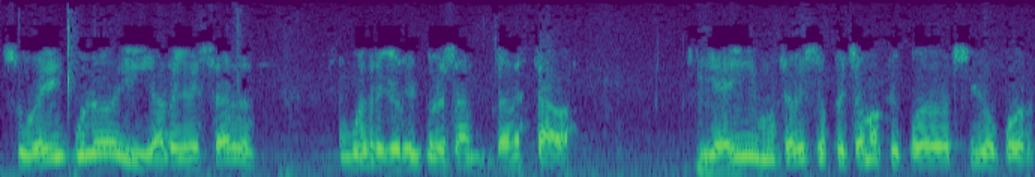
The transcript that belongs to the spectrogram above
su vehículo y al regresar se encuentra que el vehículo ya, no estaba. Y ahí muchas veces sospechamos que puede haber sido por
